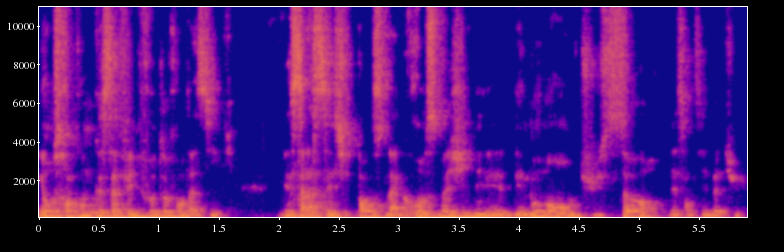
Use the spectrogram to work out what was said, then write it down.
Et on se rend compte que ça fait une photo fantastique. Et ça, c'est, je pense, la grosse magie des, des moments où tu sors des sentiers battus.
